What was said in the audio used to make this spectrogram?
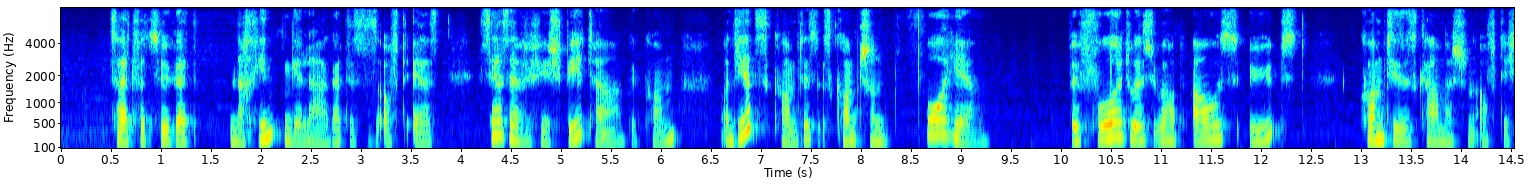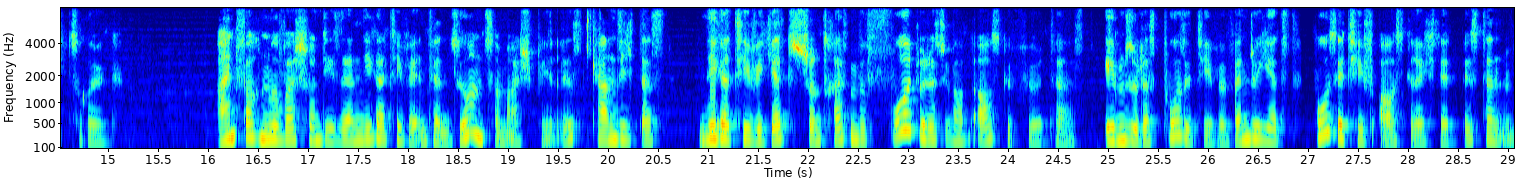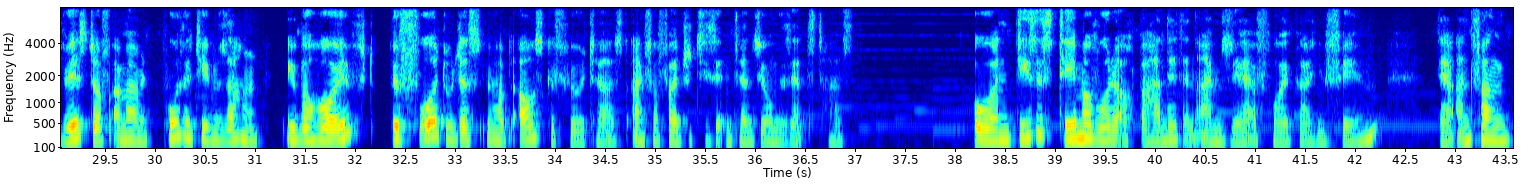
zeitverzögert nach hinten gelagert. Es ist oft erst sehr, sehr viel später gekommen. Und jetzt kommt es, es kommt schon vorher. Bevor du es überhaupt ausübst, kommt dieses Karma schon auf dich zurück. Einfach nur, was schon diese negative Intention zum Beispiel ist, kann sich das Negative jetzt schon treffen, bevor du das überhaupt ausgeführt hast. Ebenso das Positive. Wenn du jetzt positiv ausgerichtet bist, dann wirst du auf einmal mit positiven Sachen überhäuft, bevor du das überhaupt ausgeführt hast, einfach weil du diese Intention gesetzt hast. Und dieses Thema wurde auch behandelt in einem sehr erfolgreichen Film, der Anfang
